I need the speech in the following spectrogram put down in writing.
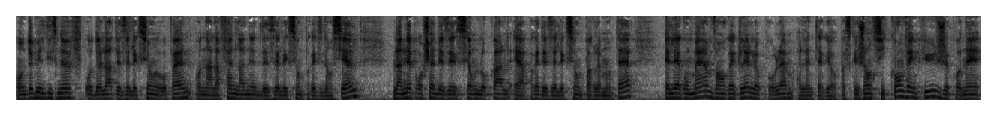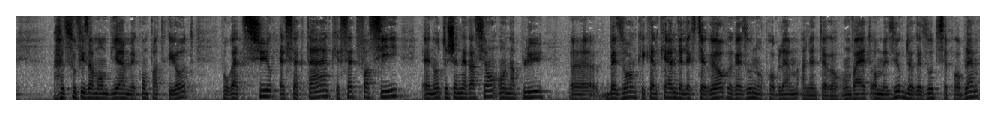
En 2019, au-delà des élections européennes, on a la fin de l'année des élections présidentielles, l'année prochaine des élections locales et après des élections parlementaires. Et les Roumains vont régler leurs problèmes à l'intérieur. Parce que j'en suis convaincu, je connais suffisamment bien mes compatriotes pour être sûr et certain que cette fois-ci, et notre génération, on n'a plus euh, besoin que quelqu'un de l'extérieur résout nos problèmes à l'intérieur. On va être en mesure de résoudre ces problèmes,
